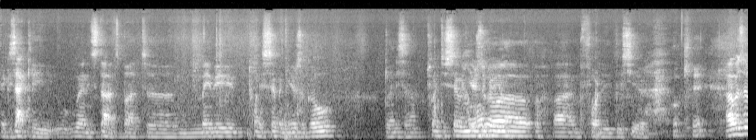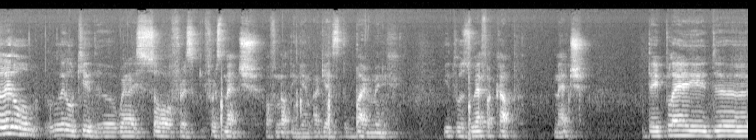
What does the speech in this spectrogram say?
exactly when it starts, but uh, maybe 27 years ago. 27. 27 How years ago, uh, I'm 40 this year. Okay. I was a little little kid uh, when I saw first first match of Nottingham against Bayern Munich. It was UEFA Cup match. They played uh,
